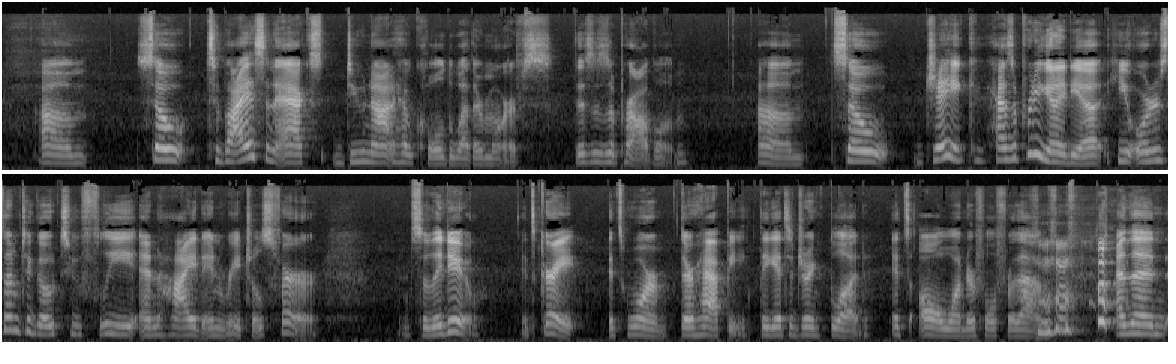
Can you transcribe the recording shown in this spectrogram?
um, so Tobias and Ax do not have cold weather morphs. This is a problem. Um, so Jake has a pretty good idea. He orders them to go to flee and hide in Rachel's fur. And so they do. It's great. It's warm. They're happy. They get to drink blood. It's all wonderful for them. and then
